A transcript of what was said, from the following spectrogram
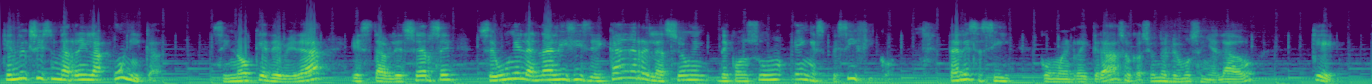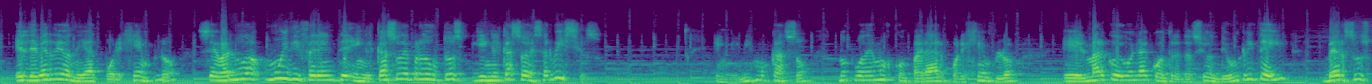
que no existe una regla única, sino que deberá establecerse según el análisis de cada relación de consumo en específico. Tal es así, como en reiteradas ocasiones lo hemos señalado, que el deber de idoneidad, por ejemplo, se evalúa muy diferente en el caso de productos y en el caso de servicios. En el mismo caso, no podemos comparar, por ejemplo, el marco de una contratación de un retail versus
